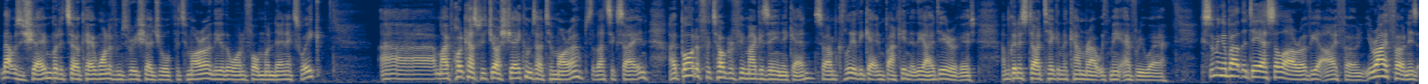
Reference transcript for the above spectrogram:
that was a shame, but it's okay. One of them's rescheduled for tomorrow and the other one for Monday next week. Uh, my podcast with Josh J comes out tomorrow, so that's exciting. I bought a photography magazine again, so I'm clearly getting back into the idea of it. I'm going to start taking the camera out with me everywhere. Something about the DSLR over your iPhone. Your iPhone is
